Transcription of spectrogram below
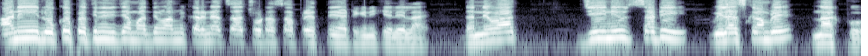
आणि लोकप्रतिनिधीच्या माध्यमातून आम्ही करण्याचा छोटासा प्रयत्न या ठिकाणी केलेला आहे. धन्यवाद. जी न्यूजसाठी विलास कांबळे नागपूर.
